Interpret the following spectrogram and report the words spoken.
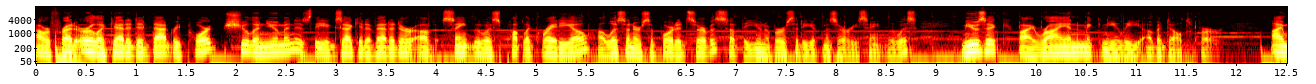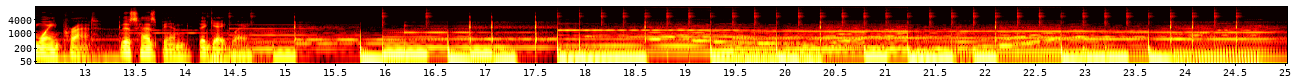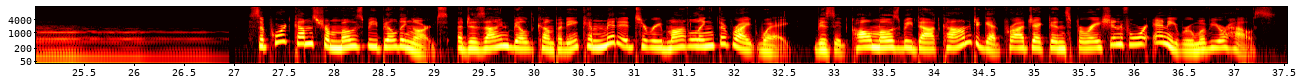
Our Fred Ehrlich edited that report. Shula Neuman is the executive editor of St. Louis Public Radio, a listener supported service of the University of Missouri St. Louis. Music by Ryan McNeely of Adult Fur. I'm Wayne Pratt. This has been The Gateway. Support comes from Mosby Building Arts, a design build company committed to remodeling the right way. Visit callmosby.com to get project inspiration for any room of your house.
